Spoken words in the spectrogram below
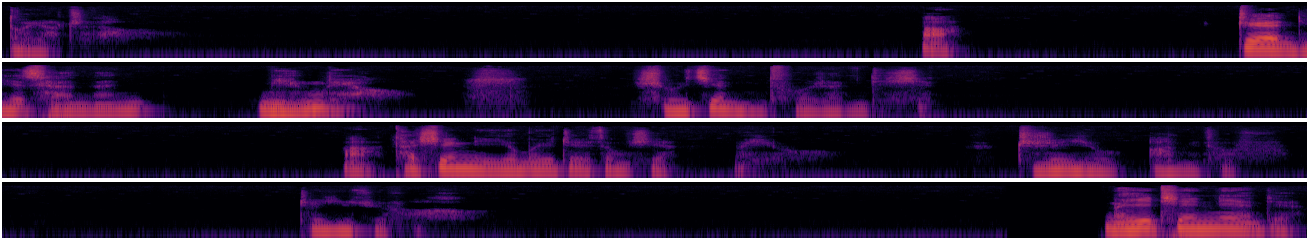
都要知道啊，这样你才能明了修净土人的心啊。他心里有没有这东西？没有，只有阿弥陀佛这一句佛号，每一天念的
